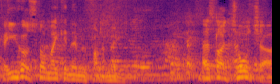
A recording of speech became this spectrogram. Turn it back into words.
Okay, you got to stop making them in front of me. That's like torture.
